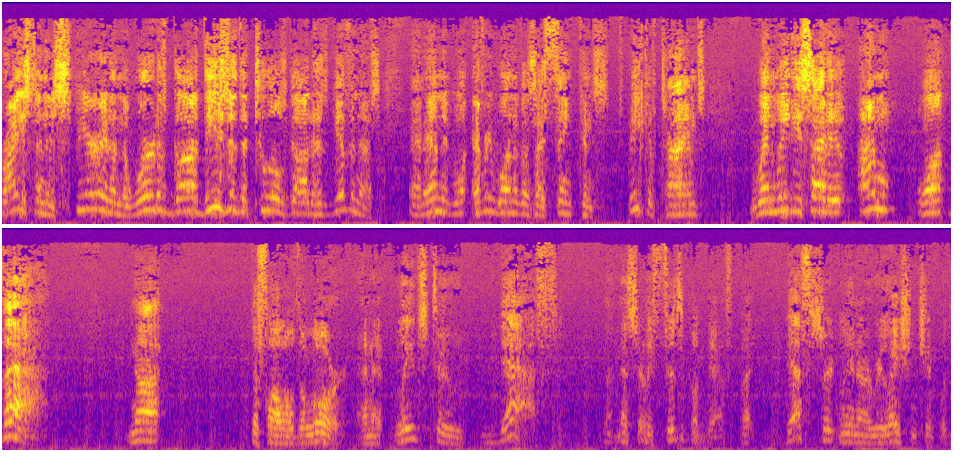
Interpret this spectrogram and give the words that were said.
Christ and His Spirit and the Word of God. These are the tools God has given us. And every one of us, I think, can speak of times when we decided, I want that, not to follow the Lord. And it leads to death necessarily physical death, but death certainly in our relationship with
